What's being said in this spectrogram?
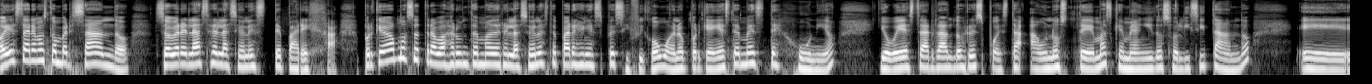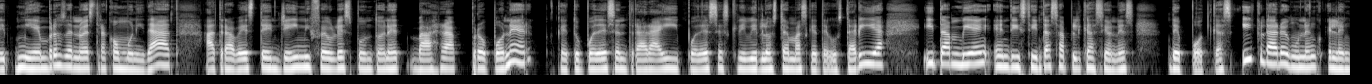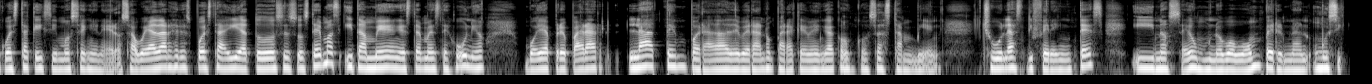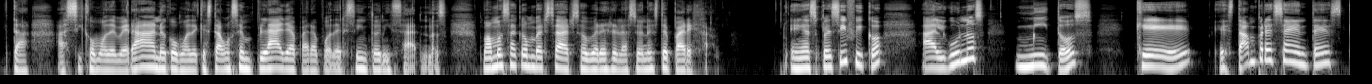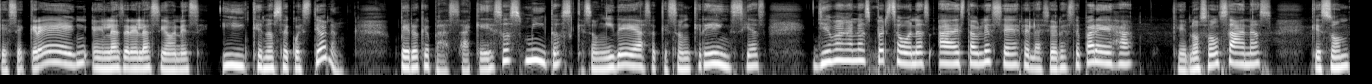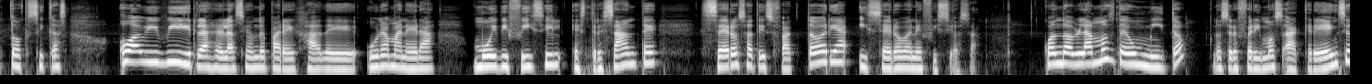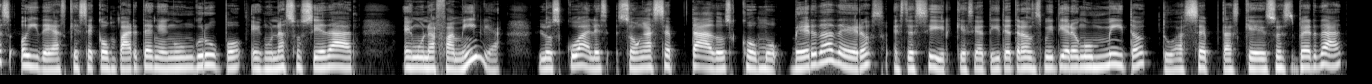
Hoy estaremos conversando sobre las relaciones de pareja. ¿Por qué vamos a trabajar un tema de relaciones de pareja en específico? Bueno, porque en este mes de junio yo voy a estar dando respuesta a unos temas que me han ido solicitando eh, miembros de nuestra comunidad a través de jamiefebles.net barra proponer que tú puedes entrar ahí, puedes escribir los temas que te gustaría y también en distintas aplicaciones de podcast. Y claro, en, una, en la encuesta que hicimos en enero. O sea, voy a dar respuesta ahí a todos esos temas y también en este mes de junio voy a preparar la temporada de verano para que venga con cosas también chulas, diferentes y no sé, un nuevo bumper, una música así como de verano, como de que estamos en playa para poder sintonizarnos. Vamos a conversar sobre relaciones de pareja. En específico, algunos mitos que están presentes, que se creen en las relaciones y que no se cuestionan. Pero ¿qué pasa? Que esos mitos, que son ideas o que son creencias, llevan a las personas a establecer relaciones de pareja que no son sanas, que son tóxicas, o a vivir la relación de pareja de una manera muy difícil, estresante, cero satisfactoria y cero beneficiosa. Cuando hablamos de un mito, nos referimos a creencias o ideas que se comparten en un grupo, en una sociedad, en una familia, los cuales son aceptados como verdaderos, es decir, que si a ti te transmitieron un mito, tú aceptas que eso es verdad,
